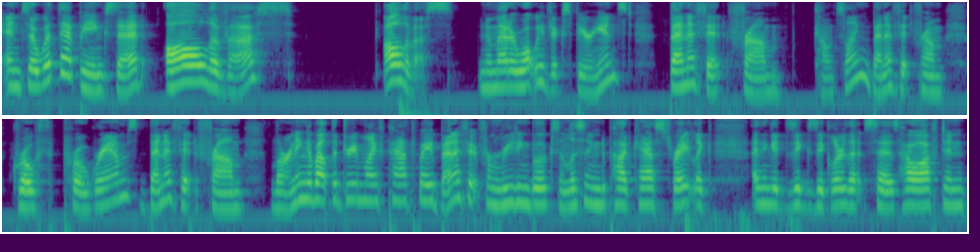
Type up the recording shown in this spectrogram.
and so with that being said, all of us, all of us, no matter what we've experienced, benefit from counseling, benefit from growth programs, benefit from learning about the dream life pathway, benefit from reading books and listening to podcasts, right? Like I think it's Zig Ziglar that says, How often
